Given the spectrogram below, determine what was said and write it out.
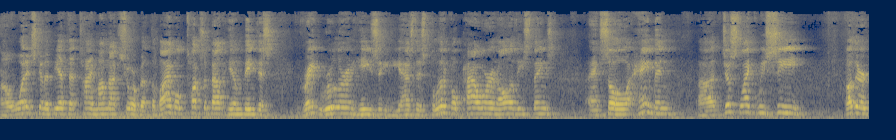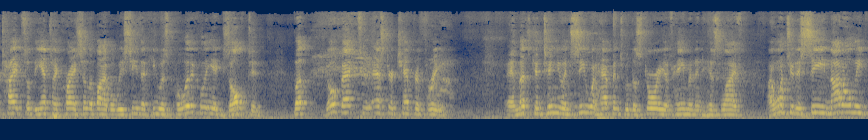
Uh, what it's going to be at that time, I'm not sure, but the Bible talks about him being this great ruler, and he's he has this political power and all of these things. And so Haman, uh, just like we see other types of the Antichrist in the Bible, we see that he was politically exalted. But go back to Esther chapter 3, and let's continue and see what happens with the story of Haman and his life. I want you to see not only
